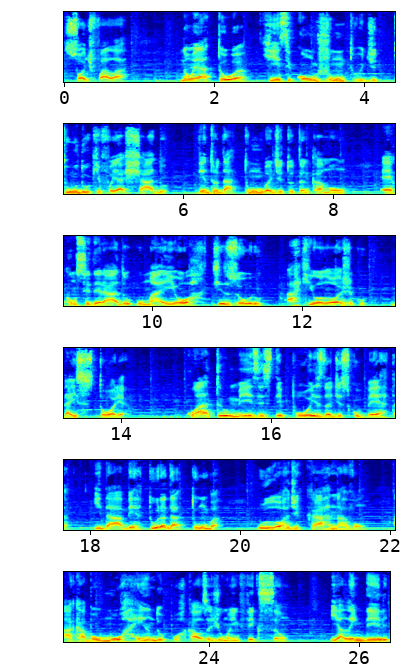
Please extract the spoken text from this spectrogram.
só de falar. Não é à toa que esse conjunto de tudo que foi achado dentro da tumba de Tutankhamon é considerado o maior tesouro arqueológico da história. Quatro meses depois da descoberta e da abertura da tumba, o Lord Carnarvon acabou morrendo por causa de uma infecção. E além dele,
